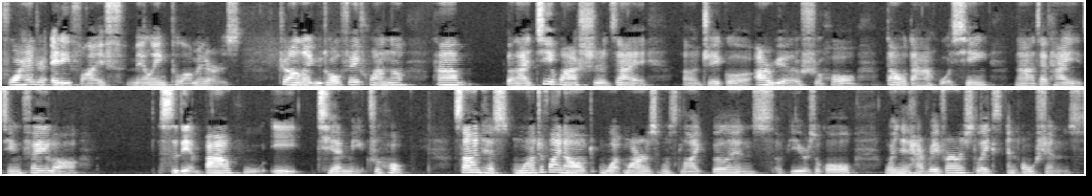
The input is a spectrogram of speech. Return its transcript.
485 million kilometers。这样的宇宙飞船呢，它本来计划是在呃这个二月的时候到达火星。那在它已经飞了四点八五亿千米之后，scientists want to find out what Mars was like billions of years ago when it had rivers, lakes, and oceans。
